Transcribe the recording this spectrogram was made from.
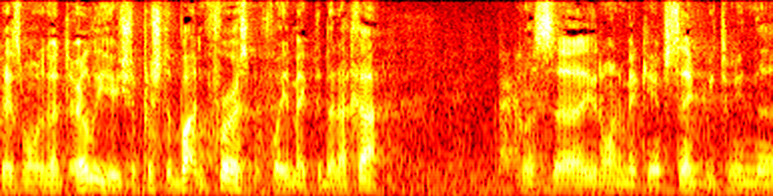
based on what we learned earlier, you should push the button first before you make the beracha, because uh, you don't want to make a sync between the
